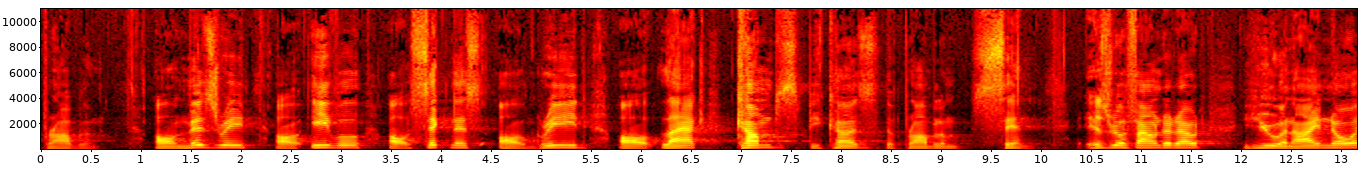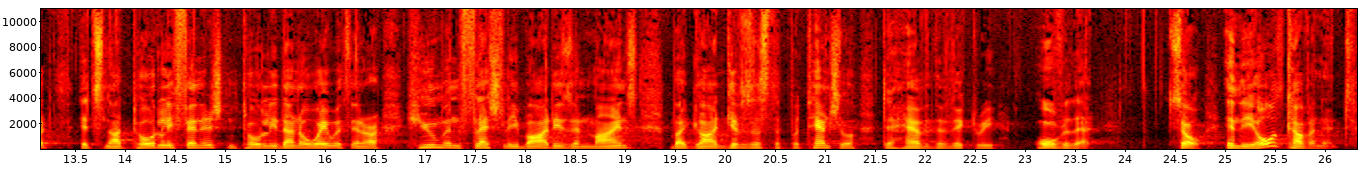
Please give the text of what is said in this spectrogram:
problem. All misery, all evil, all sickness, all greed, all lack comes because the problem sin. Israel found it out. You and I know it. It's not totally finished and totally done away with in our human fleshly bodies and minds, but God gives us the potential to have the victory over that. So, in the Old Covenant,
